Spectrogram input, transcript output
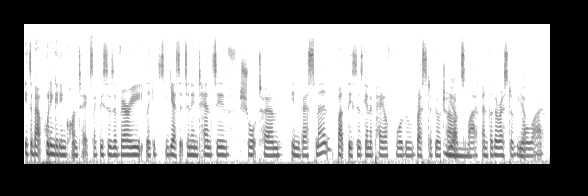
it's about putting it in context, like this is a very like it's yes, it's an intensive short-term investment, but this is going to pay off for the rest of your child's Yeah. life and for the rest of Yeah. your life.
